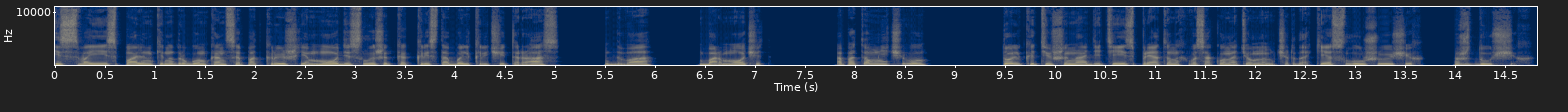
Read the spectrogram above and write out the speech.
Из своей спаленки на другом конце подкрышья Моди слышит, как Кристабель кричит раз, два, бормочет, а потом ничего. Только тишина детей, спрятанных высоко на темном чердаке, слушающих, ждущих.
